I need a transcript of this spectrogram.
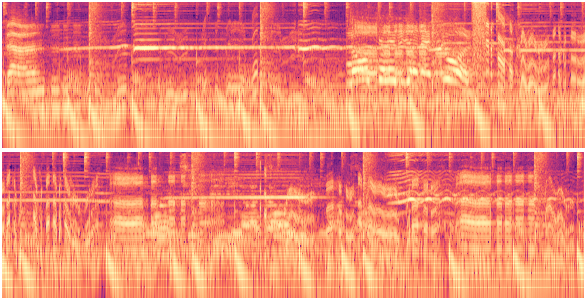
Dance no television at all. Uh, uh, uh,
